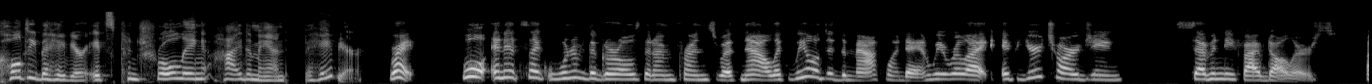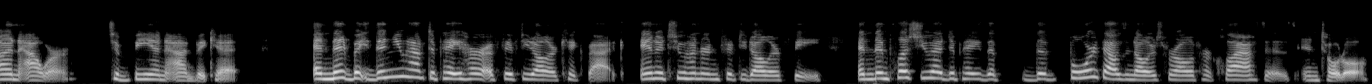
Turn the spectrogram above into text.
culty behavior. It's controlling high demand behavior. Right. Well, and it's like one of the girls that I'm friends with now, like we all did the math one day and we were like, if you're charging $75 an hour to be an advocate, and then but then you have to pay her a $50 kickback and a $250 fee. And then plus you had to pay the the $4,000 for all of her classes in total.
